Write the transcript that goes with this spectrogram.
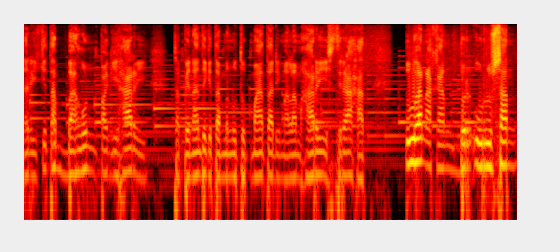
dari kita bangun pagi hari sampai nanti kita menutup mata di malam hari istirahat, Tuhan akan berurusan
